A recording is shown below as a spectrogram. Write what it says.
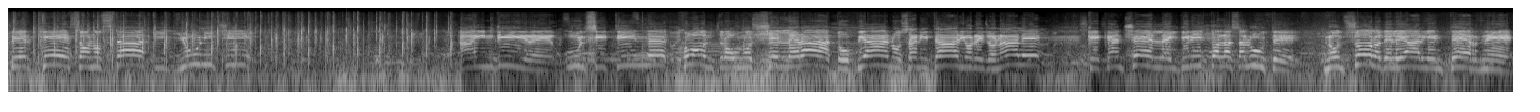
perché sono stati gli unici a indire un sit-in contro uno scellerato piano sanitario regionale che cancella il diritto alla salute non solo delle aree interne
